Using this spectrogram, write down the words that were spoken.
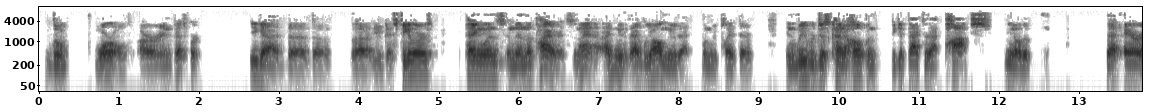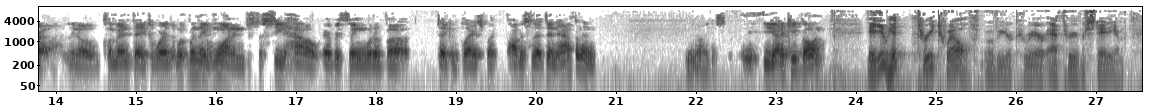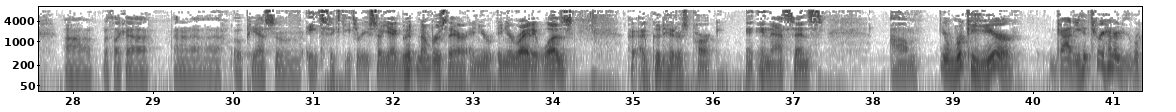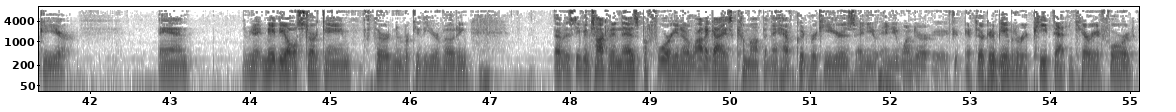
the world are in Pittsburgh you got the the uh, you got Steelers, Penguins, and then the Pirates. And I I knew that. We all knew that when we played there, and we were just kind of hoping to get back to that pops, you know, the that era, you know, Clemente to where when they won, and just to see how everything would have uh, taken place. But obviously that didn't happen, and you know, just, you got to keep going. Yeah, you hit 312 over your career at Three River Stadium uh, with like a I don't know, uh, OPS of 863. So yeah, good numbers there. And you're, and you're right. It was a, a good hitter's park in, in that sense. Um, your rookie year, God, you hit 300 your rookie year and made the All-Star game, third in the rookie of the year voting. I was even talking to Nez before. You know, a lot of guys come up and they have good rookie years, and you and you wonder if, if they're going to be able to repeat that and carry it forward.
